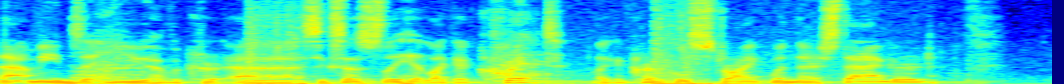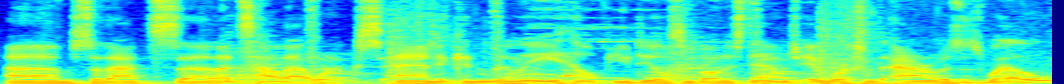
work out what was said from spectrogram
That means that you have a, uh, successfully hit like a crit, like a critical strike when they're staggered. Um, so that's uh, that's how that works, and it can really help you deal some bonus damage. It works with arrows as well,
